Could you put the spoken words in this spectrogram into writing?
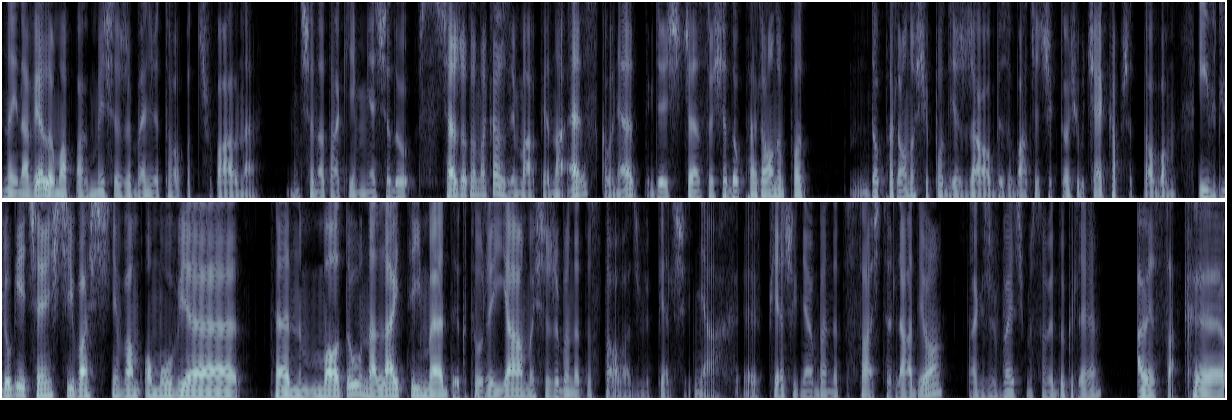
No i na wielu mapach myślę, że będzie to odczuwalne. Czy na takim mieście, do, szczerze to na każdej mapie, na Ensku, nie? Gdzieś często się do peronu pod, do peronu się podjeżdżało, by zobaczyć, czy ktoś ucieka przed tobą. I w drugiej części właśnie wam omówię ten moduł na Light i Medy, który ja myślę, że będę testować w pierwszych dniach. W pierwszych dniach będę testować te radio, także wejdźmy sobie do gry. A więc tak, e,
